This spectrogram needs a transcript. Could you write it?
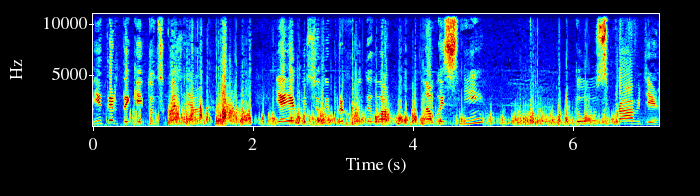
Вітер такий, тут сквозняк. Я якось сюди приходила навесні, то справді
